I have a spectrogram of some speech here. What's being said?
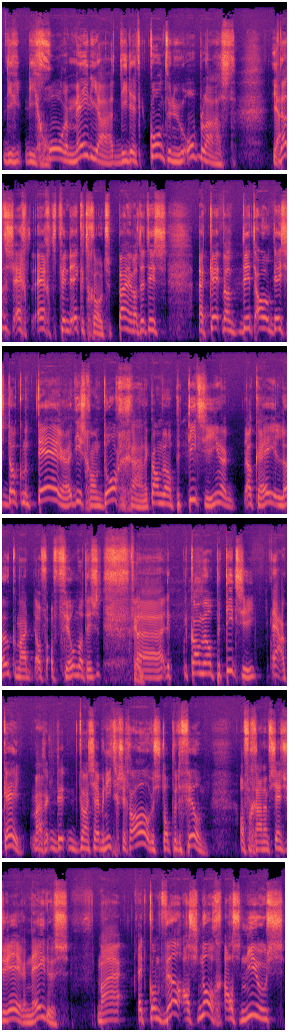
die, die gore media die dit continu opblaast. Ja. Dat is echt, echt, vind ik, het grootste pijn. Want het is. eh, want dit ook, deze documentaire, die is gewoon doorgegaan. Er kwam wel een petitie. eh, Oké, leuk, maar. Of, of film, wat is het? Film. Eh, er kwam wel een petitie. Ja, oké. maar, maar ze hebben niet gezegd: oh, we stoppen de film. Of we gaan hem censureren. Nee, dus. Maar het komt wel alsnog als nieuws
